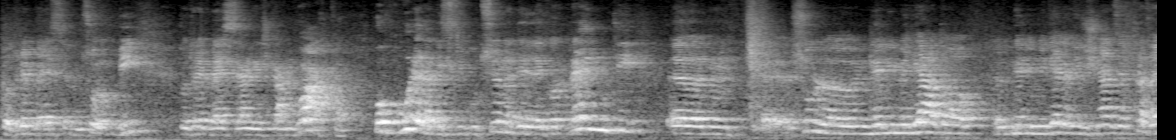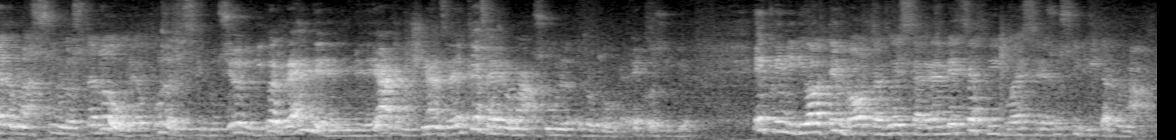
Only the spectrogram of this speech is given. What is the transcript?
potrebbe essere non solo B, potrebbe essere anche il campo H, oppure la distribuzione delle correnti ehm, eh, nell'immediata nell vicinanza del traferro ma sullo statore, oppure la distribuzione di corrente nell'immediata vicinanza del traferro ma sul rotore e così via. E quindi di volta in volta questa grandezza qui può essere sostituita con un'altra.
